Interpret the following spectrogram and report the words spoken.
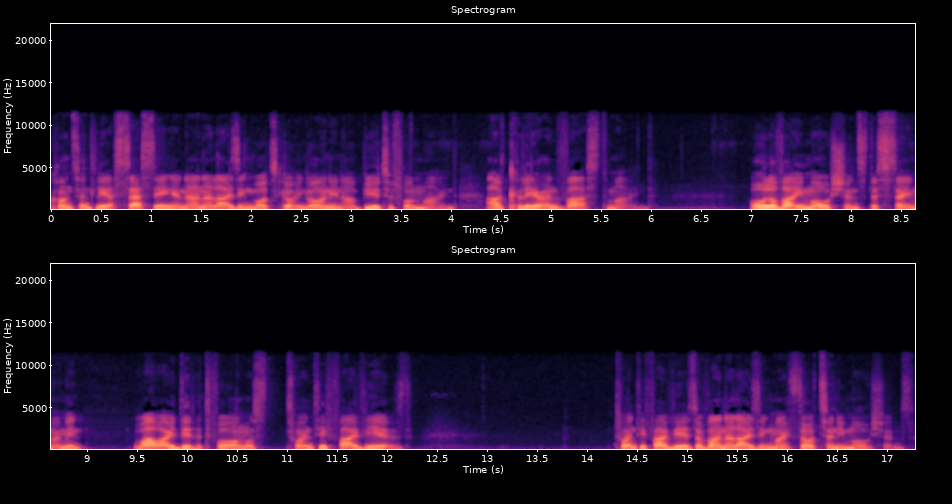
constantly assessing and analyzing what's going on in our beautiful mind, our clear and vast mind. All of our emotions the same. I mean, wow, I did it for almost 25 years. 25 years of analyzing my thoughts and emotions.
